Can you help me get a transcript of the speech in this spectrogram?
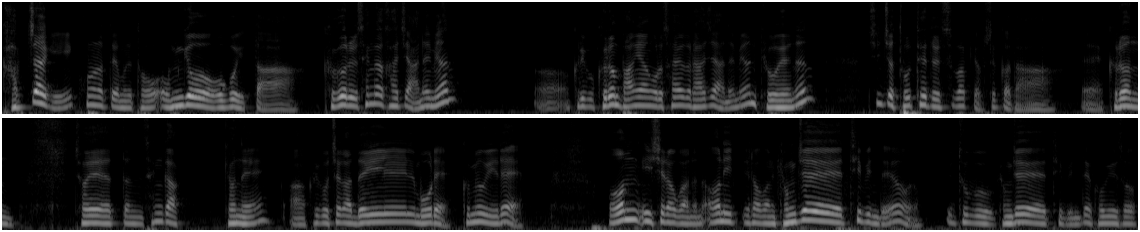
갑자기 코로나 때문에 더 옮겨오고 있다. 그거를 생각하지 않으면, 어, 그리고 그런 방향으로 사역을 하지 않으면 교회는 진짜 도태될 수밖에 없을 거다. 예, 그런 저의 어떤 생각, 견해, 아, 그리고 제가 내일 모레, 금요일에 언잇이라고 하는, 언잇이라고 하는 경제 팁인데요. 유튜브 경제 팁인데, 거기서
